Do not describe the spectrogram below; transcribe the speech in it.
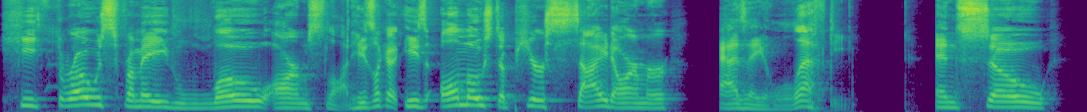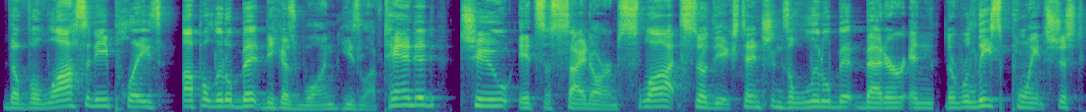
he throws from a low arm slot. He's like a he's almost a pure side armor as a lefty. And so the velocity plays up a little bit because one, he's left handed, two, it's a sidearm slot, so the extension's a little bit better, and the release point's just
